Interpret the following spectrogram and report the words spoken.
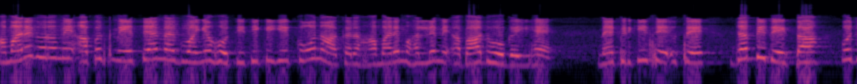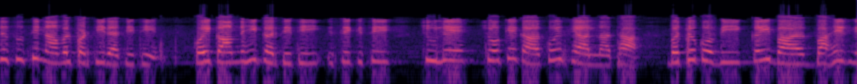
ہمارے گھروں میں آپس میں طے محگوائیاں ہوتی تھی کہ یہ کون آ کر ہمارے محلے میں آباد ہو گئی ہے۔ میں کھڑکی سے اسے جب بھی دیکھتا، وہ جسوسی ناول پڑھتی رہتی تھی۔ کوئی کام نہیں کرتی تھی، اسے کسی چولہے، چوکے کا کوئی خیال نہ تھا۔ بچوں کو بھی کئی بار باہر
